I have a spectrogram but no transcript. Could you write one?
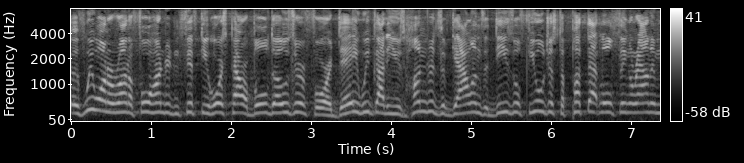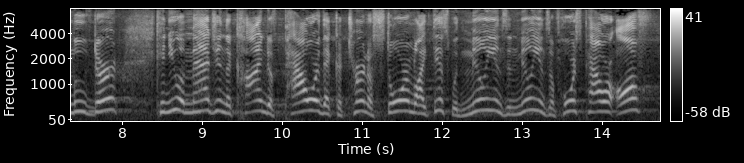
If we want to run a 450 horsepower bulldozer for a day, we've got to use hundreds of gallons of diesel fuel just to put that little thing around and move dirt. Can you imagine the kind of power that could turn a storm like this with millions and millions of horsepower off?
